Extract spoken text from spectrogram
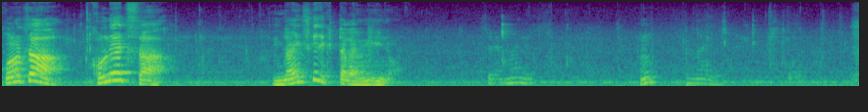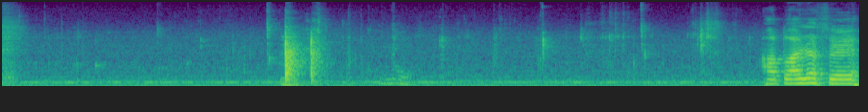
このさこのやつさ何つけて食ったらいいの？それマヨハートあれだすうう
